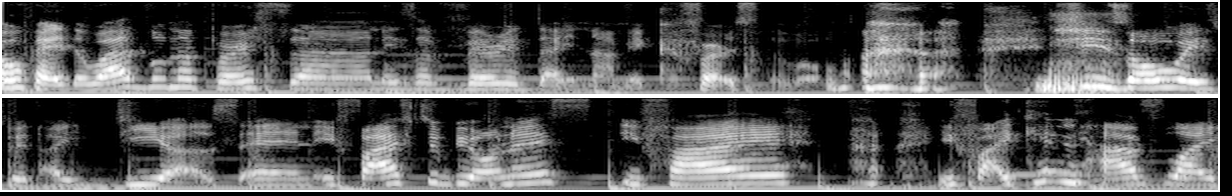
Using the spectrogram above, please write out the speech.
Okay, the wild Luna person is a very dynamic, first of all. She's always with ideas. And if I have to be honest, if I if I can have like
